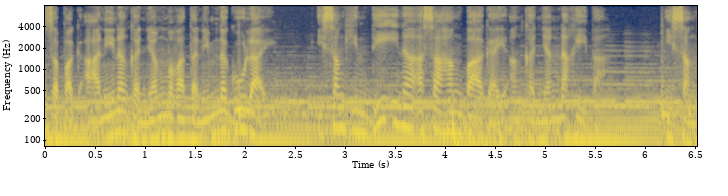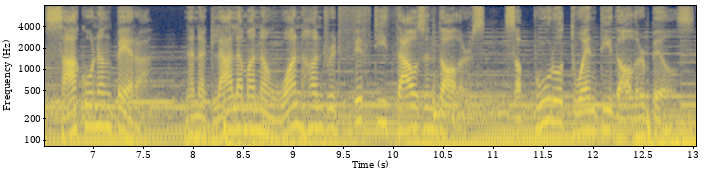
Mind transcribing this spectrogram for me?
sa pag-ani ng kanyang mga tanim na gulay, isang hindi inaasahang bagay ang kanyang nakita. Isang sako ng pera na naglalaman ng $150,000 sa puro $20 bills.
